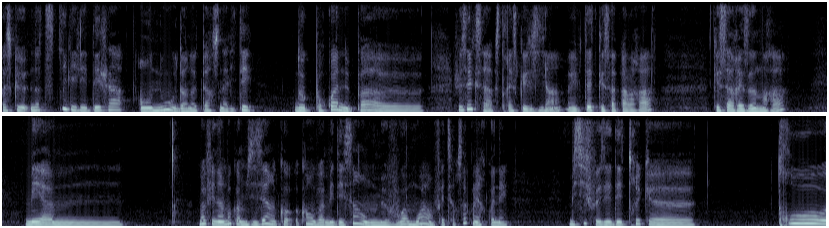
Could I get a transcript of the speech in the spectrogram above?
Parce que notre style, il est déjà en nous, dans notre personnalité. Donc pourquoi ne pas... Euh, je sais que c'est abstrait ce que je dis, hein, mais peut-être que ça parlera que ça résonnera. Mais euh, moi, finalement, comme je disais, hein, quand, on voit mes dessins, on me voit moi, en fait. C'est pour ça qu'on les reconnaît. Mais si je faisais des trucs euh, trop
